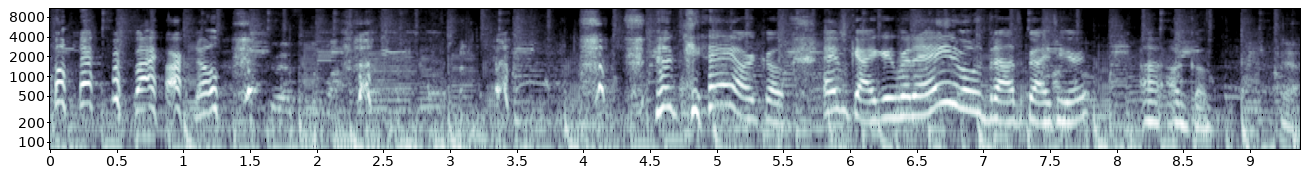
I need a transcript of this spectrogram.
Kom even bij Arno. Oké, Arco. Even kijken, ik ben helemaal de draad kwijt hier. Uh, Anko. Ja.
